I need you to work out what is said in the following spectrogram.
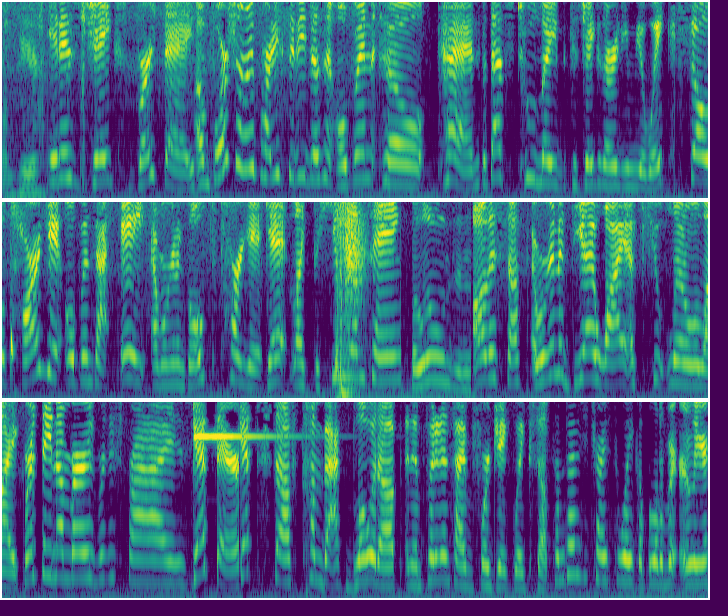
I'm here. It is Jake's birthday. Unfortunately, Party City doesn't open till 10, but that's too late because Jake is already gonna be awake. So Target opens at 8, and we're gonna go to Target, get like the helium tank, balloons, and all this stuff, and we're gonna DIY a cute little like birthday numbers, birthday surprise. Get there, get the stuff, come back, blow it up, and then put it inside before Jake wakes up. Sometimes he tries to wake up a little bit earlier,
